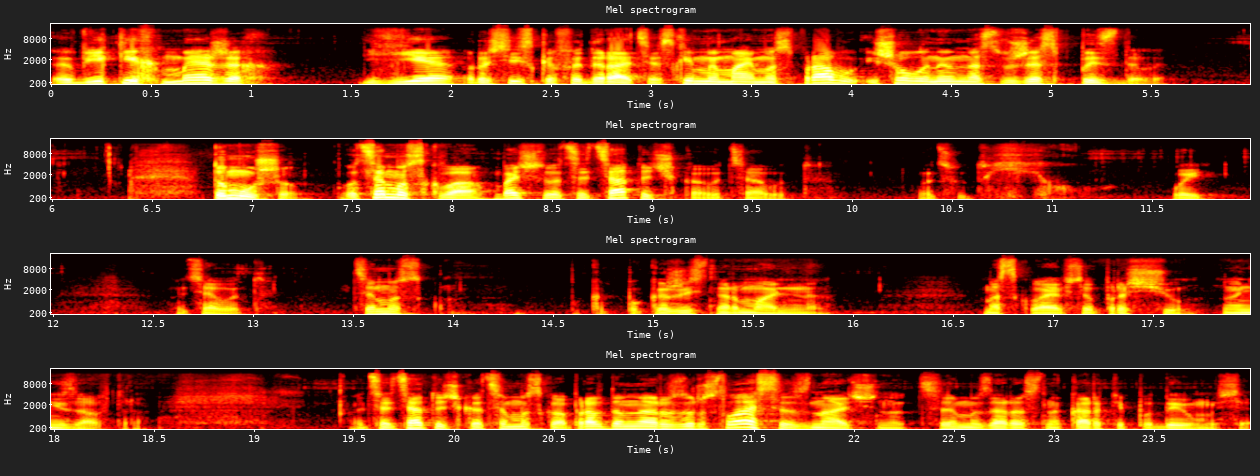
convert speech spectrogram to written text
в яких межах є Російська Федерація, з ким ми маємо справу і що вони в нас вже спиздили. Тому що оце Москва, бачите, оця цяточка, оця от, оця от, ой, оця от, це Москва. Покажись нормально. Москва, я все прощу, ну не завтра. Оця цяточка це Москва. Правда, вона розрослася значно. Це ми зараз на карті подивимося.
